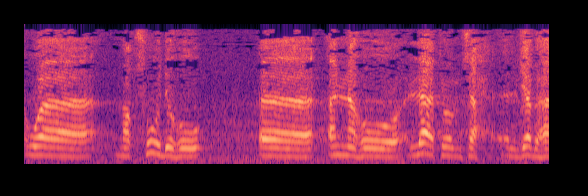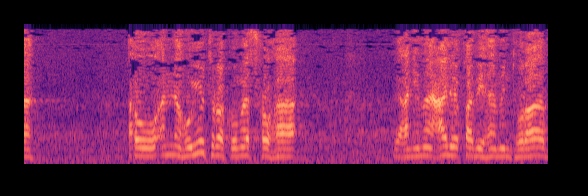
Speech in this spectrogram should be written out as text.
ومقصوده آه أنه لا تمسح الجبهة أو أنه يترك مسحها يعني ما علق بها من تراب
